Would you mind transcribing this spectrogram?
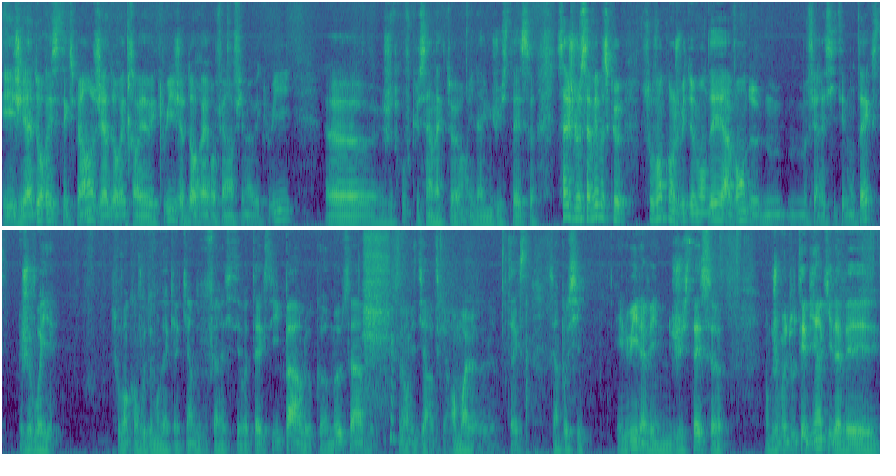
et j'ai adoré cette expérience. J'ai adoré travailler avec lui. J'adorerais refaire un film avec lui. Euh, je trouve que c'est un acteur, il a une justesse. Ça, je le savais parce que souvent, quand je lui demandais avant de me faire réciter mon texte, je voyais. Souvent, quand vous demandez à quelqu'un de vous faire réciter votre texte, il parle comme ça. Vous avez envie de dire, rends-moi le, le texte, c'est impossible. Et lui, il avait une justesse. Donc, je me doutais bien qu'il avait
